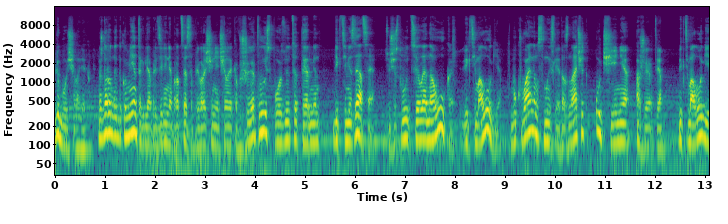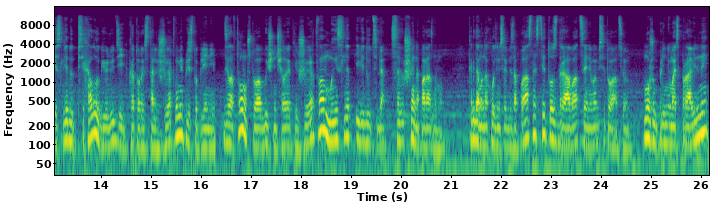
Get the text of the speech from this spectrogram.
любой человек. В международных документах для определения процесса превращения человека в жертву используется термин виктимизация. Существует целая наука – виктимология. В буквальном смысле это значит учение о жертве. Виктимология исследует психологию людей, которые стали жертвами преступлений. Дело в том, что обычный человек и жертва мыслят и ведут себя совершенно по-разному. Когда мы находимся в безопасности, то здраво оцениваем ситуацию. можем принимать правильные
